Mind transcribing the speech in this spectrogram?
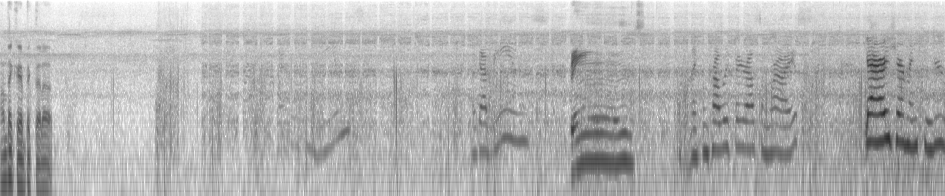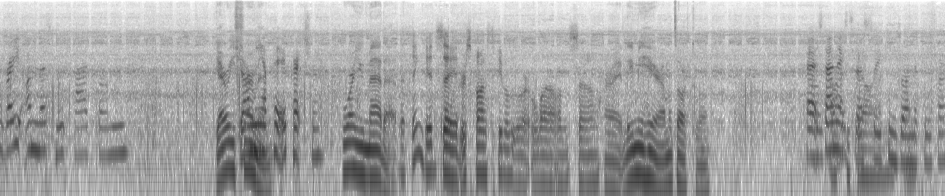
don't think I picked that up. I got beans. Beans. I can probably figure out some rice. Gary Sherman, can you write on this notepad for me? Gary Draw me a Sherman. pretty picture. Who are you mad at? The thing did say it responds to people who are alone, so All right, leave me here. I'm gonna talk to him. Uh, stand next to us so you can join the paper.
